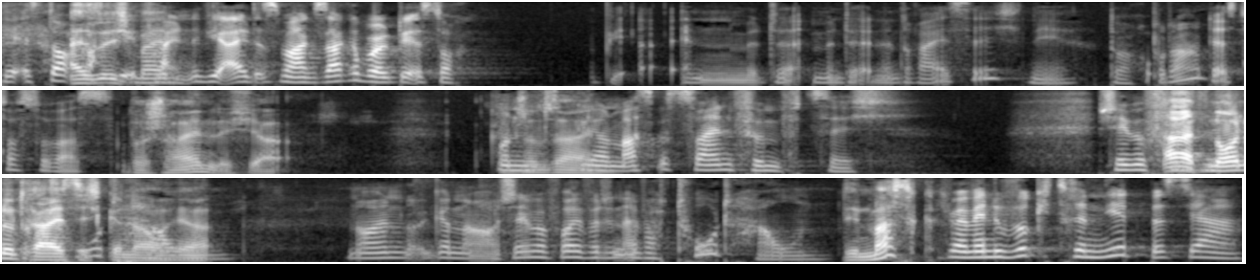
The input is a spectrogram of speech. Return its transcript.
Der ist doch, Also ach, ich wie- meine, wie alt ist Mark Zuckerberg? Der ist doch Mitte, Mitte, Ende 30? Nee, doch, oder? Der ist doch sowas. wahrscheinlich, ja. Kann Und schon sein. Elon Musk ist 52. Stell dir vor, Ah, der würde ihn 39, tot genau, ja. Neun, genau. Stell dir mal vor, ich würde ihn einfach tot hauen. Den Musk? Ich meine, wenn du wirklich trainiert bist, ja.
